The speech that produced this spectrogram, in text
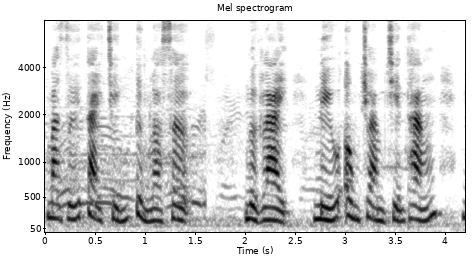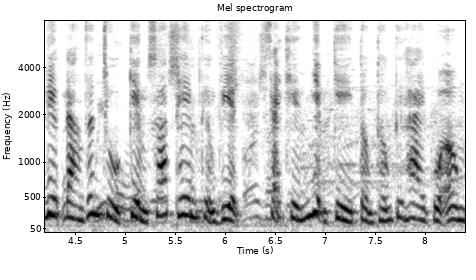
mà giới tài chính từng lo sợ. Ngược lại, nếu ông Trump chiến thắng, việc Đảng Dân Chủ kiểm soát thêm Thượng viện sẽ khiến nhiệm kỳ Tổng thống thứ hai của ông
